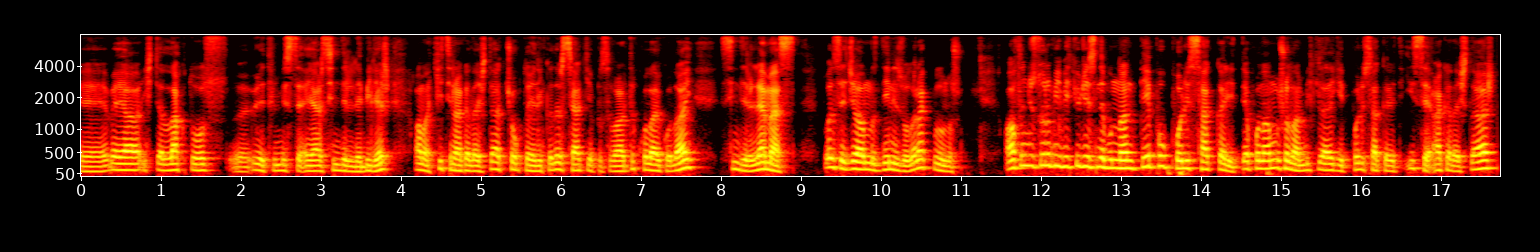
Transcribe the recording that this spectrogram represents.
E, veya işte laktoz e, üretilmişse eğer sindirilebilir. Ama kitin arkadaşlar çok dayanıklıdır. Sert yapısı vardır. Kolay kolay sindirilemez. Dolayısıyla cevabımız deniz olarak bulunur. Altıncı soru bir bitki hücresinde bulunan depo polisakkarit. Depolanmış olan bitkilerdeki polisakkarit ise arkadaşlar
